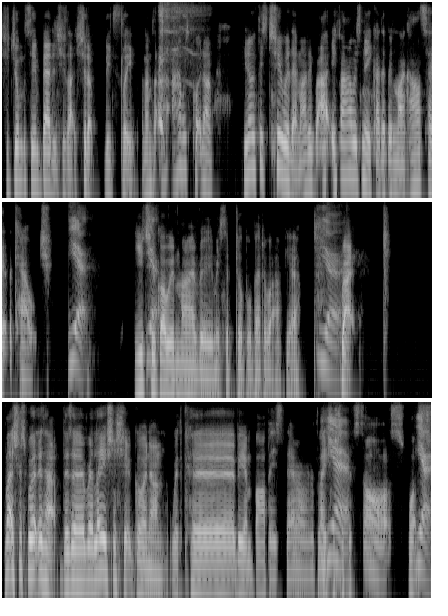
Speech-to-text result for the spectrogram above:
She jumps in bed and she's like, "Shut up, need to sleep." And I'm, I, I was putting on. You know, if there's two of them, I'd have, I- if I was Nick, I'd have been like, "I'll take the couch. yeah. You two Yeah. go in my room. It's a double bed or what have you." Yeah. Right. Let's just work this out. There's a relationship going on with Kirby and Bob, is there? Or a relationship Yeah. of sorts. What's, Yeah.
